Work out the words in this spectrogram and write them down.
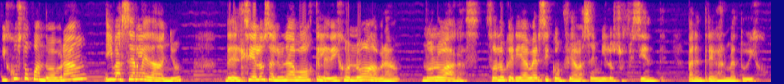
Y justo cuando Abraham iba a hacerle daño, del cielo salió una voz que le dijo, no, Abraham, no lo hagas, solo quería ver si confiabas en mí lo suficiente para entregarme a tu hijo.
